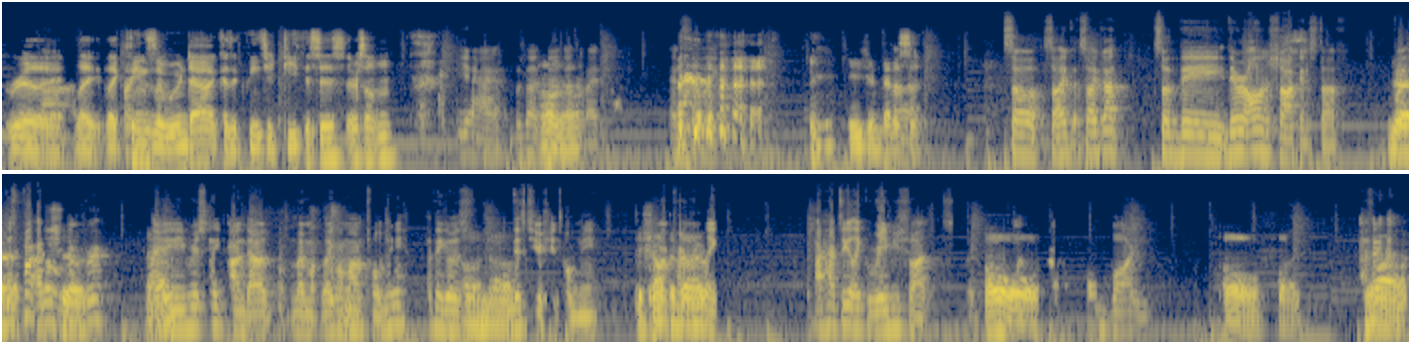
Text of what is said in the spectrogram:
Really? Uh, like like cleans the wound out because it cleans your teethuses or something? Yeah, but that, Oh, that- that's what I thought. And so, like, Asian medicine. so so I so I got so they they were all in shock and stuff, But this part I don't sure. remember. Uh-huh. I recently found out. My like my mom told me. I think it was Oh no. this year. She told me. They shot the dog. like I had to get like rabies shots. Like, Oh. whole body. Oh fuck. I think, Wow.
